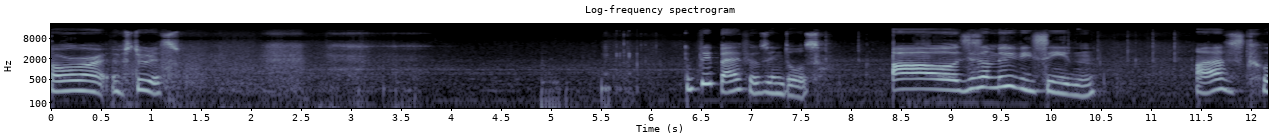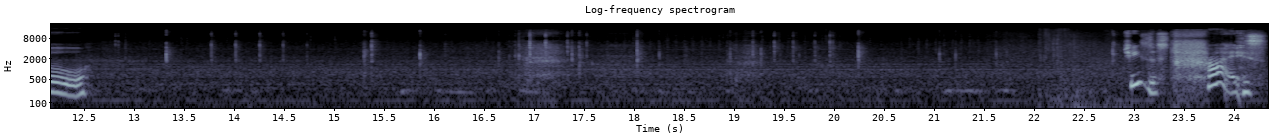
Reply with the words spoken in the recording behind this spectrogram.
Alright, let's do this. It'd be better if it was indoors. Oh, this is this a movie scene? Oh, that's cool. Jesus Christ.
